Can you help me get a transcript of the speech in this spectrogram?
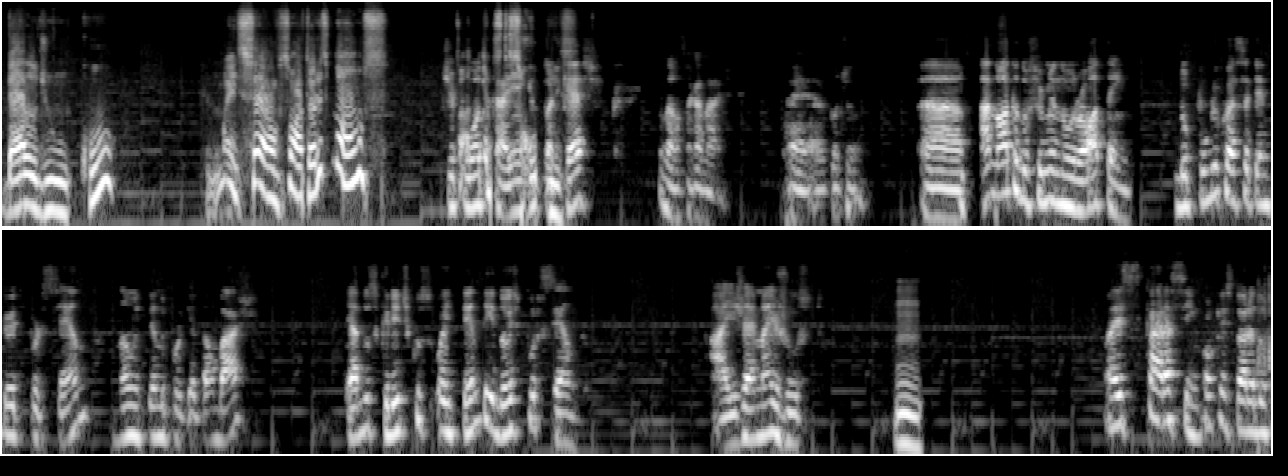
belo de um cu. Mas é, são atores bons. Tipo um outro aqueles carinha do podcast? Não, sacanagem. É, continua. Ah, a nota do filme no Rotten do público é 78%, não entendo por que tão baixo. E a dos críticos, 82%. Aí já é mais justo. Hum. Mas, cara, assim, qual que é a história do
